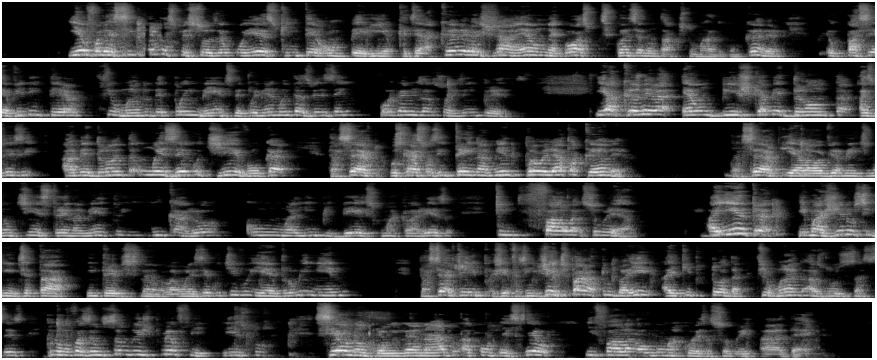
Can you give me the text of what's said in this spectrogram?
E eu falei assim: quantas pessoas eu conheço que interromperiam? Quer dizer, a câmera já é um negócio, quando você não está acostumado com câmera, eu passei a vida inteira filmando depoimentos, depoimentos muitas vezes em organizações, em empresas. E a câmera é um bicho que amedronta, às vezes amedronta um executivo, um cara, tá certo? Os caras fazem treinamento para olhar para a câmera, tá certo? E ela obviamente não tinha esse treinamento e encarou com uma limpidez, com uma clareza que fala sobre ela. Aí entra, imagina o seguinte: você está entrevistando lá um executivo e entra um menino, tá certo? E ele fala assim: gente, para tudo aí, a equipe toda filmando, as luzes acesas, porque eu vou fazer um sanduíche para meu filho. Isso, se eu não estou enganado, aconteceu e fala alguma coisa sobre a Adélia.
